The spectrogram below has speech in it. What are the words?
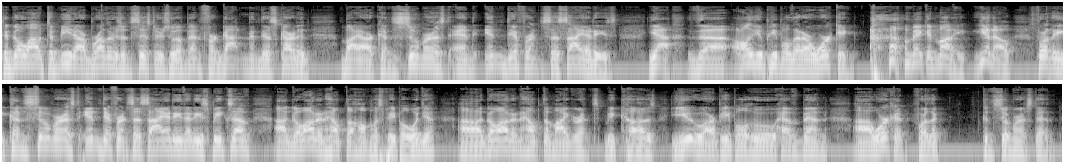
to go out to meet our brothers and sisters who have been forgotten and discarded by our consumerist and indifferent societies. Yeah, the all you people that are working making money, you know, for the consumerist, indifferent society that he speaks of, uh, go out and help the homeless people, would you? Uh, go out and help the migrants because you are people who have been uh, working for the consumerist and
